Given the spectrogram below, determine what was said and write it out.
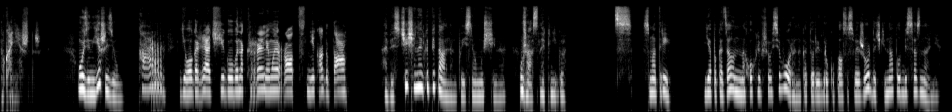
«Ну, конечно же». «Один, ешь изюм». Кар, его горячие губы накрыли мой рот никогда. Обесчищенная капитаном, пояснил мужчина. Ужасная книга. Тсс, смотри. Я показала на нахохлившегося ворона, который вдруг упал со своей жердочки на пол без сознания.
